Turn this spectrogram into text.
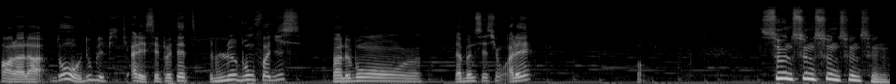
Oh là là. Oh, double épique. Allez, c'est peut-être le bon x10. Enfin, le bon... euh, la bonne session. Allez Bon. Soon, soon, soon, soon, soon.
